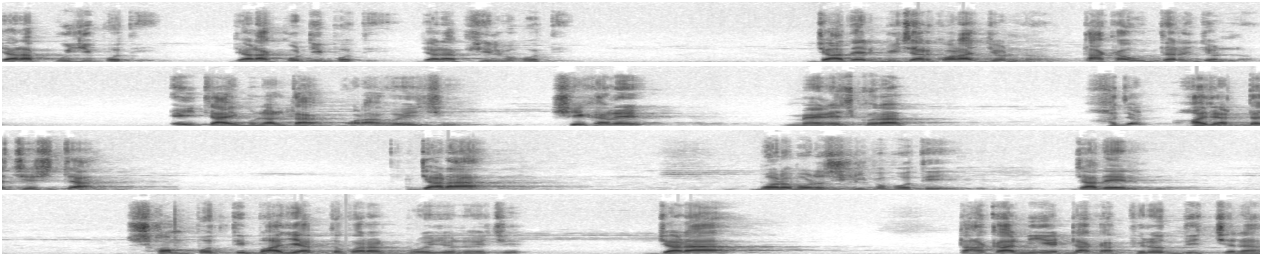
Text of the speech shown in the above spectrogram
যারা পুঁজিপতি, যারা কোটিপতি, যারা শিল্পপতি, যাদের বিচার করার জন্য, টাকা উদ্ধারের জন্য এই ট্রাইব্যুনালটা করা হয়েছে, সেখানে ম্যানেজ করার হাজার, হাজারটা চেষ্টা যারা বড় বড় শিল্পপতি, যাদের সম্পত্তি বাজেয়াপ্ত করার প্রয়োজন হয়েছে, যারা টাকা নিয়ে টাকা ফেরত দিচ্ছে না,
